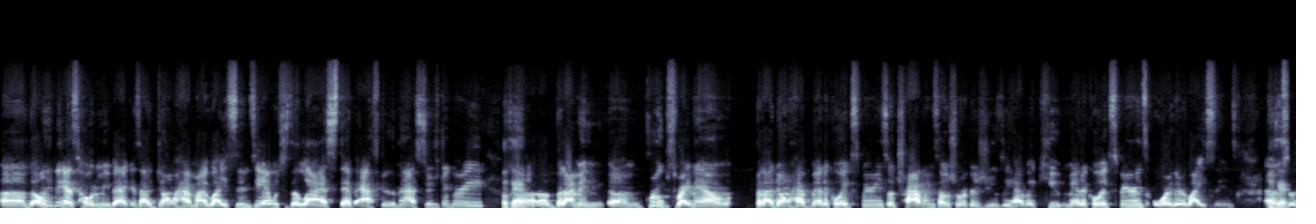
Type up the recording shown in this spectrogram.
Um, the only thing that's holding me back is I don't have my license yet, which is the last step after the master's degree. Okay. Um, but I'm in um, groups right now, but I don't have medical experience. So traveling social workers usually have acute medical experience or their license. Um, okay. So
